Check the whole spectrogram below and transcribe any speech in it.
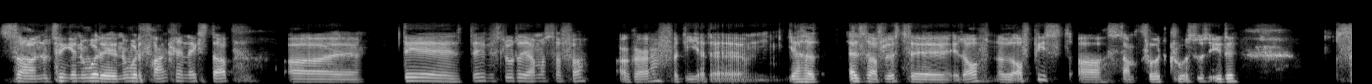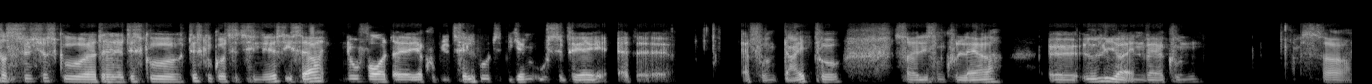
Så nu tænker jeg, nu var det, nu var det Frankrig next stop, og øh, det, det besluttede jeg mig så for at gøre, fordi at, øh, jeg havde altid haft lyst til et off, noget off og samt få et kursus i det, så synes jeg sgu, at øh, det, skulle, det skulle gå til Tines, især nu, hvor at, øh, jeg kunne blive tilbudt igennem UCPA, at, øh, at få en guide på, så jeg ligesom kunne lære øh, yderligere, end hvad jeg kunne. Så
